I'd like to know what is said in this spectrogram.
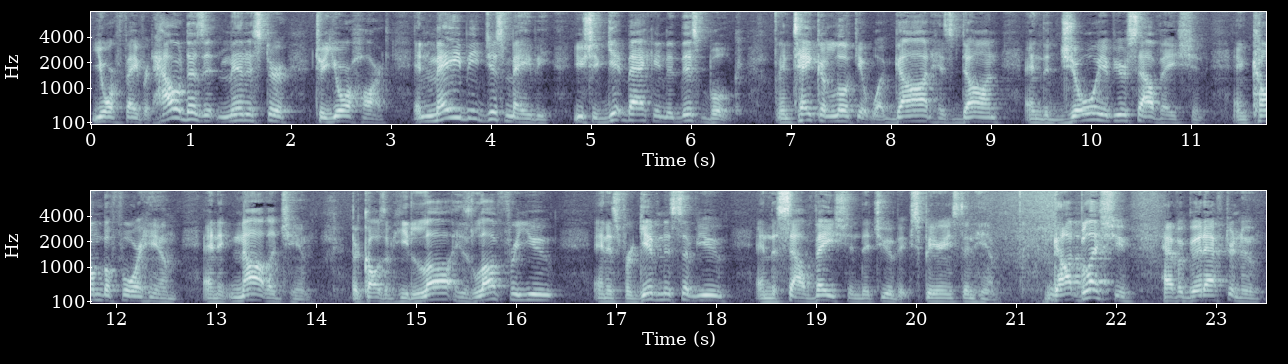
your favorite? How does it minister to your heart? And maybe, just maybe, you should get back into this book and take a look at what God has done and the joy of your salvation and come before Him and acknowledge Him because of he lo- His love for you and His forgiveness of you and the salvation that you have experienced in Him. God bless you. Have a good afternoon.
